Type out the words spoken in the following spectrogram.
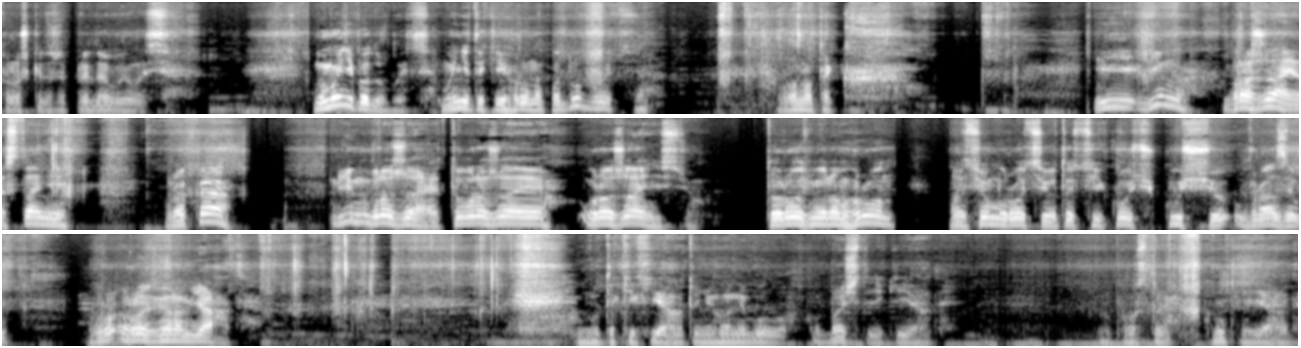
трошки даже придавилась. Ну мені подобається. Мені такі грона подобаються. Воно так. І він вражає останні роки. Він вражає, то вражає урожайністю, то розміром грон. А в цьому році от цей кущ, вразив розміром ягод. Ну таких ягод у нього не було. От бачите, які ягоди? Ну, просто крупні ягоди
